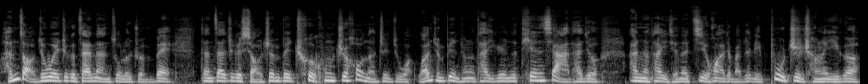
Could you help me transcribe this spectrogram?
很早就为这个灾难做了准备，但在这个小镇被撤空之后呢，这就完完全变成了他一个人的天下。他就按照他以前的计划，就把这里布置成了一个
